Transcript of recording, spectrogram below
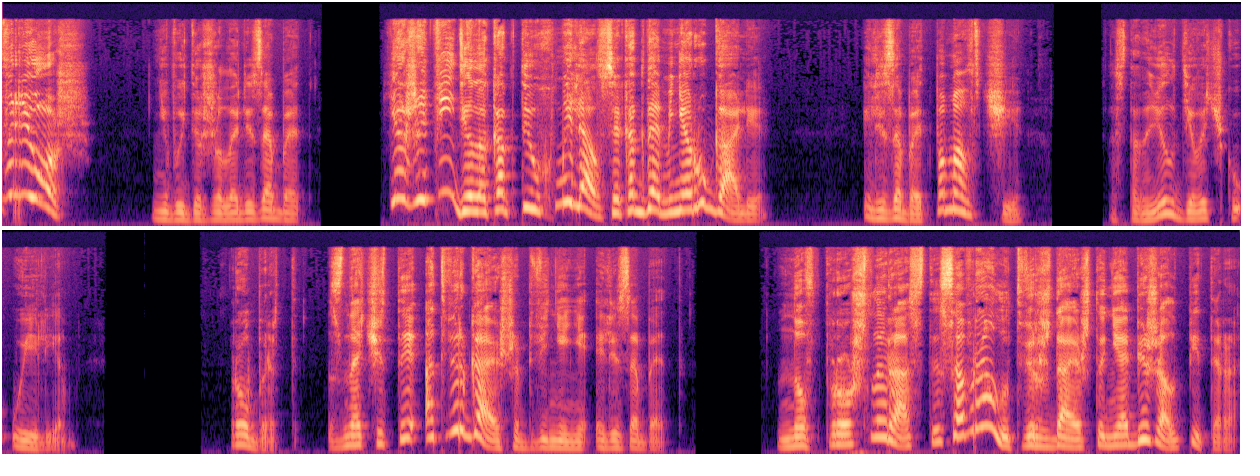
врешь! — не выдержала Элизабет. — Я же видела, как ты ухмылялся, когда меня ругали. — Элизабет, помолчи, — остановил девочку Уильям. — Роберт, Значит, ты отвергаешь обвинение Элизабет. Но в прошлый раз ты соврал, утверждая, что не обижал Питера.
